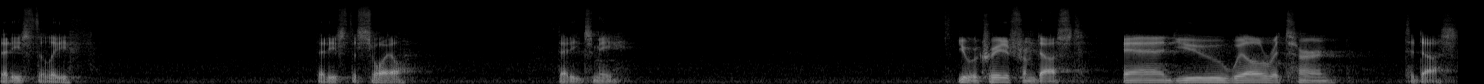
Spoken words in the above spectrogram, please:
that eats the leaf, that eats the soil, that eats me. You were created from dust, and you will return to dust.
